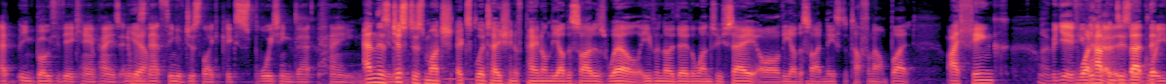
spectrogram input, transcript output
at in both of their campaigns, and it Yeah. was that thing of just like exploiting that pain. And there's you know? just as much exploitation of pain on the other side as well, even though they're the ones who say, "Oh, the other side needs to toughen up." But I think no, but yeah, what happens it, is that they-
